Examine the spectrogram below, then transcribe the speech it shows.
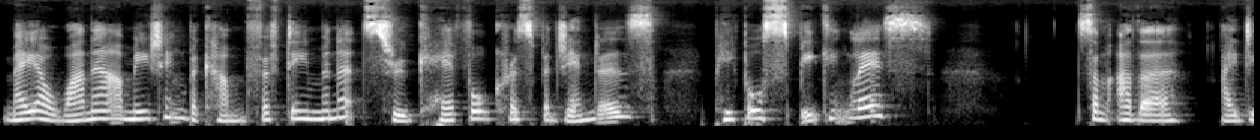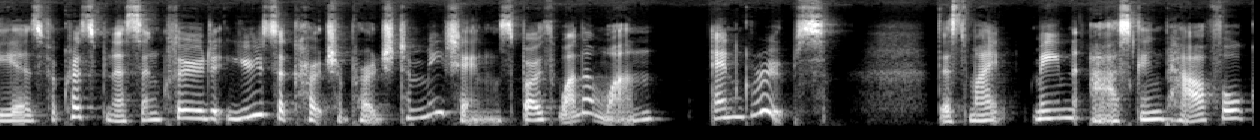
may a one hour meeting become 15 minutes through careful, crisp agendas, people speaking less? Some other ideas for crispness include use a coach approach to meetings, both one on one and groups. This might mean asking powerful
